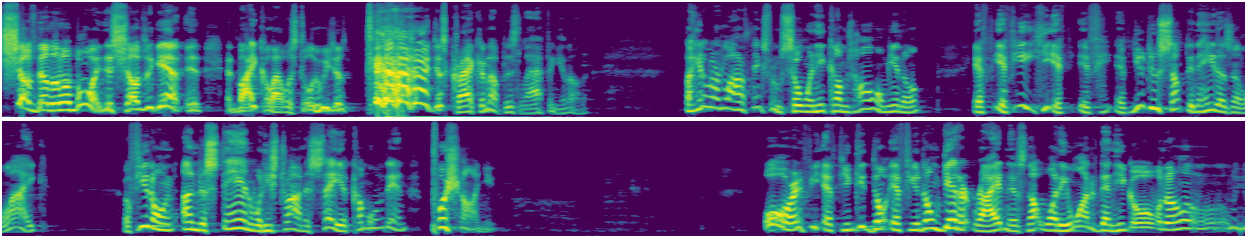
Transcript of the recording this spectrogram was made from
shoves that little boy, just shoves again. And, Michael, I was told, he was just, just cracking up, just laughing, you know. But he learned a lot of things from him. So when he comes home, you know, if, if, he, if, if, if you do something that he doesn't like, if you don't understand what he's trying to say, he'll come over there and push on you. Or if you, if you, get, don't, if you don't get it right and it's not what he wanted, then he go over to,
